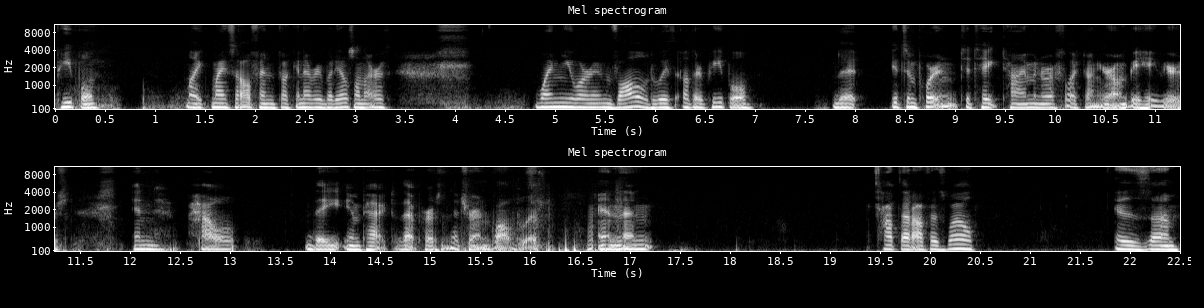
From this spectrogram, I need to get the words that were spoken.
people like myself and fucking everybody else on the earth, when you are involved with other people, that it's important to take time and reflect on your own behaviors and how they impact that person that you're involved with. And then top that off as well is um,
